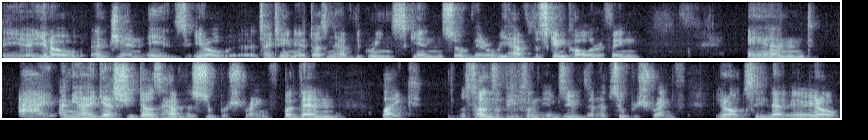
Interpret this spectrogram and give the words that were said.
you know, and Jen is. You know, Titania doesn't have the green skin, so there we have the skin color thing. And I, I mean, I guess she does have the super strength, but then, like, there's tons of people in the MCU that have super strength. You don't see that, you know.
